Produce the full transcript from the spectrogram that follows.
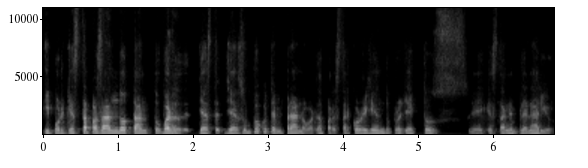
¿Y por qué está pasando tanto? Bueno, ya, ya es un poco temprano, ¿verdad? Para estar corrigiendo proyectos eh, que están en plenario.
